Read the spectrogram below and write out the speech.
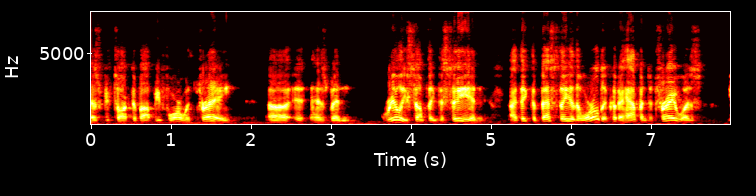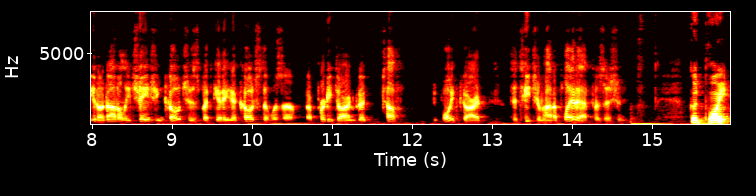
as we've talked about before with Trae, uh, has been really something to see. And I think the best thing in the world that could have happened to Trae was, you know, not only changing coaches, but getting a coach that was a, a pretty darn good, tough point guard to teach him how to play that position. Good point.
